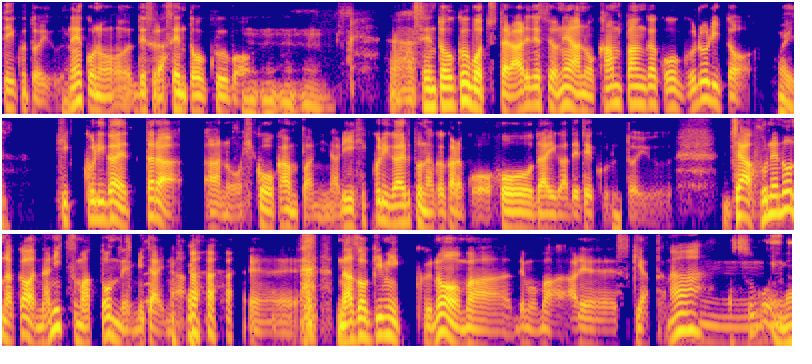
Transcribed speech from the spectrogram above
ていくというね、このですら戦闘空母。うんうんうん戦闘空母っつったらあれですよね、あの甲板がこうぐるりと。ひっくり返ったら、あの飛行甲板になり、ひっくり返ると中からこう砲台が出てくるという、じゃあ船の中は何詰まっとんねんみたいな、えー 謎ギミックの、まあ、でもまあ、あれ好きやったな。すごいな。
